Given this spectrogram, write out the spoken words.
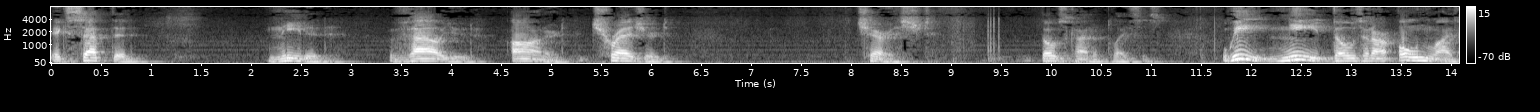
accepted, needed, valued, honored, treasured, cherished. Those kind of places. We need those in our own life.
